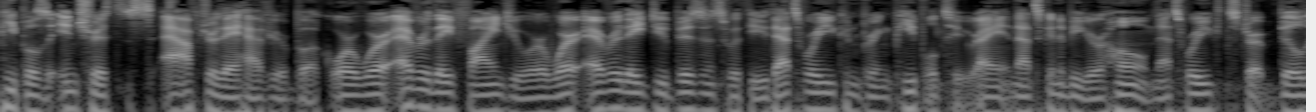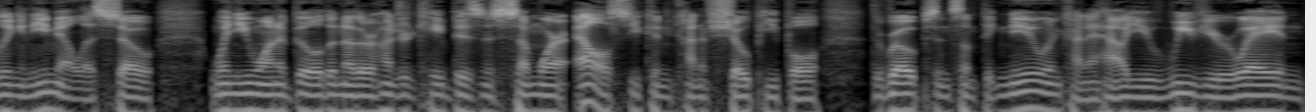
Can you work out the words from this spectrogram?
people's interests after they have your book or wherever they find you or wherever they do business with you. That's where you can bring people to right? And that's going to be your home. That's where you can start building an email list. So when you want to build another 100k business somewhere else you can kind of show people the ropes and something new and kind of how you weave your way and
